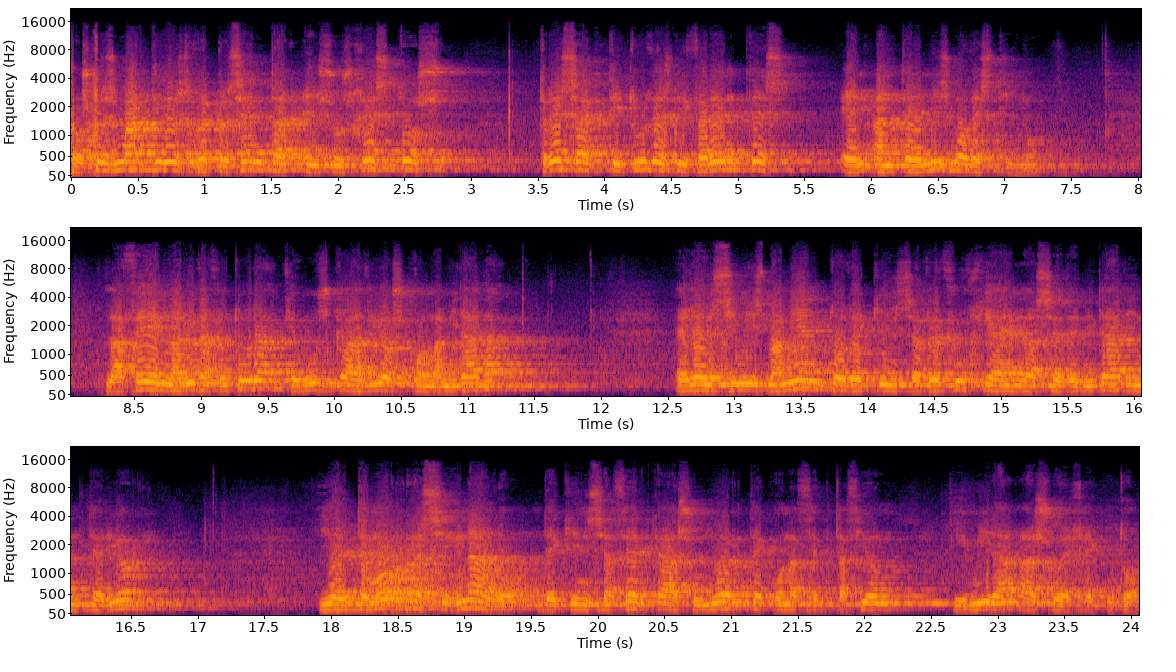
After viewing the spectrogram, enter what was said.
Los tres mártires representan en sus gestos tres actitudes diferentes ante el mismo destino. La fe en la vida futura, que busca a Dios con la mirada, el ensimismamiento de quien se refugia en la serenidad interior y el temor resignado de quien se acerca a su muerte con aceptación y mira a su ejecutor.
